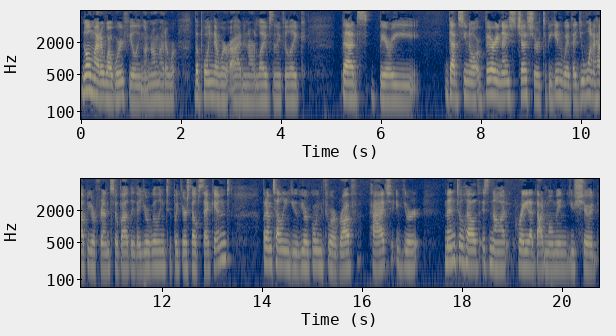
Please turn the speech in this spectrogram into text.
no matter what we're feeling or no matter what the point that we're at in our lives and I feel like that's very that's you know a very nice gesture to begin with that you want to help your friend so badly that you're willing to put yourself second. But i'm telling you if you're going through a rough patch. If your mental health is not great at that moment you should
